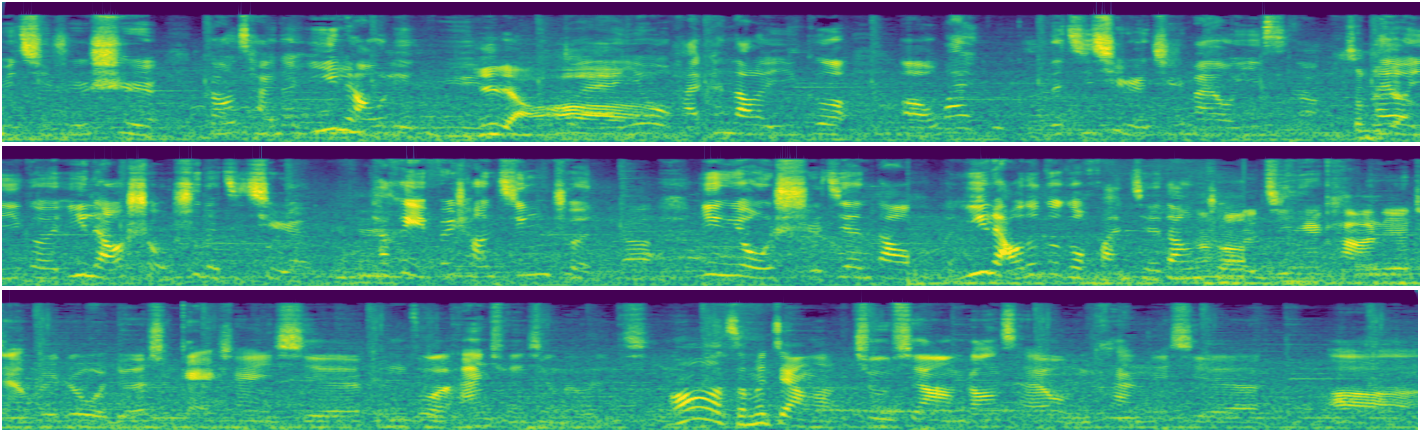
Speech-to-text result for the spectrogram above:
域其实是刚才的医疗领域。医疗啊对，因为我还看到了一个呃外骨骼的机器人，其实蛮有意思的。怎么还有一个医疗手术的机器人，它可以非常精准的应用实践到医疗的各个环节当中。呃今天看完这些展会之后，我觉得是改善一些工作安全性的问题。哦，怎么讲啊？就像刚才我们看那些，呃，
